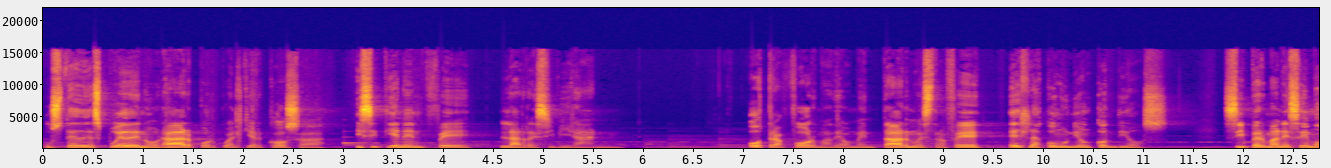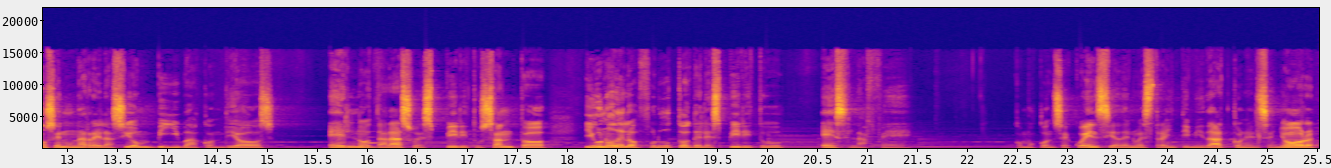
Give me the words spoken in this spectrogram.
Ustedes pueden orar por cualquier cosa, y si tienen fe, la recibirán. Otra forma de aumentar nuestra fe es la comunión con Dios. Si permanecemos en una relación viva con Dios, Él nos dará su Espíritu Santo y uno de los frutos del Espíritu es la fe. Como consecuencia de nuestra intimidad con el Señor,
